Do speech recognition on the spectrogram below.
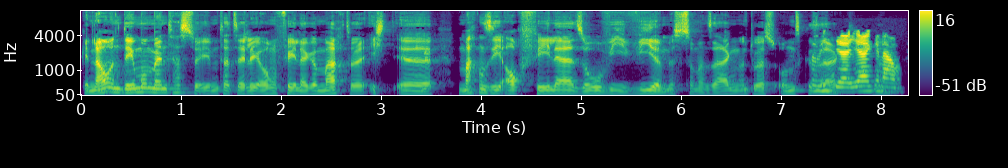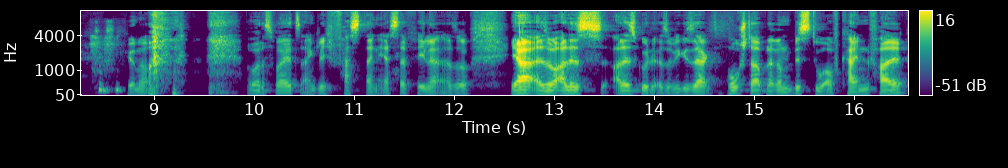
Genau in dem Moment hast du eben tatsächlich auch einen Fehler gemacht, weil ich äh, machen sie auch Fehler so wie wir, müsste man sagen. Und du hast uns gesagt, ja, ne? genau. Genau. Aber das war jetzt eigentlich fast dein erster Fehler. Also ja, also alles, alles gut. Also wie gesagt, Hochstaplerin bist du auf keinen Fall.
